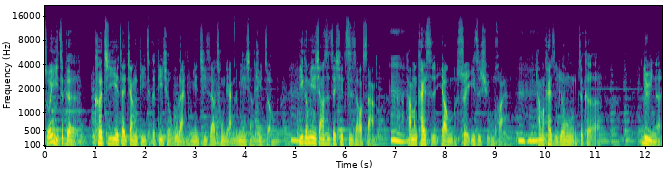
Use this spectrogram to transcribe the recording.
所以这个科技业在降低这个地球污染里面，其实要从两个面向去走。一个面向是这些制造商，嗯，他们开始用水一直循环，嗯哼，他们开始用这个绿能，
